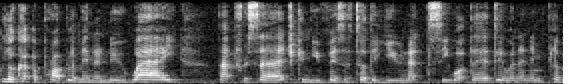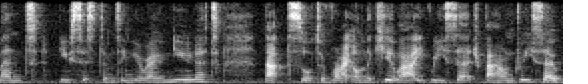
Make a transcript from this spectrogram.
look at a problem in a new way? That's research. Can you visit other units, see what they're doing, and implement new systems in your own unit? That's sort of right on the QI research boundary. So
